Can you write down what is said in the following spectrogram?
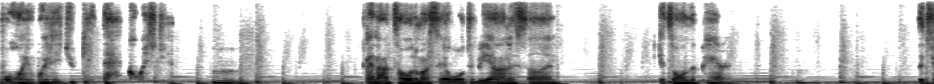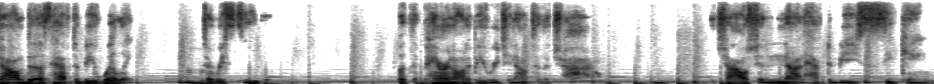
"Boy, where did you get that question?" Mm. And I told him, I said, "Well, to be honest, son, it's on the parent." The child does have to be willing mm-hmm. to receive it, but the parent ought to be reaching out to the child. Mm-hmm. The child should not have to be seeking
